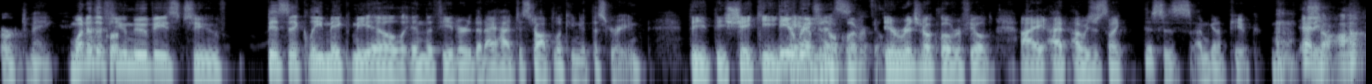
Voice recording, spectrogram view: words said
irked me. One of the few movies to physically make me ill in the theater that I had to stop looking at the screen. The the shaky The original camness, Cloverfield. The original Cloverfield. I, I I was just like, this is I'm gonna puke. anyway, So uh,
